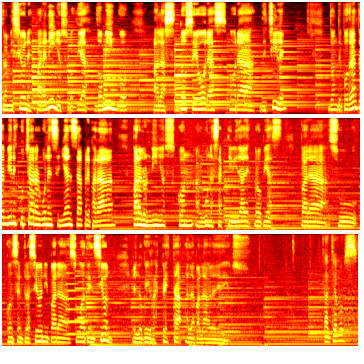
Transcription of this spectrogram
transmisiones para niños los días domingo a las 12 horas hora de Chile donde podrán también escuchar alguna enseñanza preparada para los niños con algunas actividades propias para su concentración y para su atención en lo que respecta a la palabra de Dios. Cantemos.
